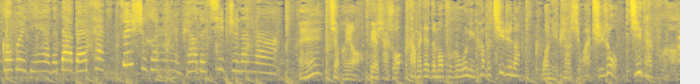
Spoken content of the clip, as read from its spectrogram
高贵典雅的大白菜最适合你女朋友的气质了呢。哎，小朋友不要瞎说，大白菜怎么符合我女朋友的气质呢？我女朋友喜欢吃肉，鸡才符合。啊，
